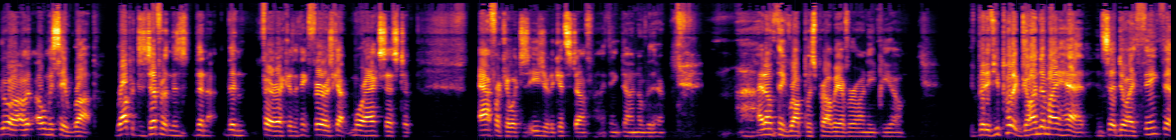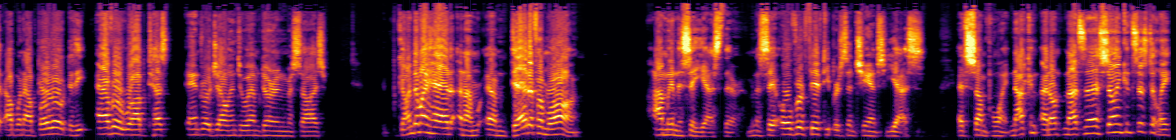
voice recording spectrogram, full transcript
Or, let me say Rupp. Rupp is different than than, than Farah because I think Farah's got more access to Africa, which is easier to get stuff I think done over there. I don't think Rupp was probably ever on EPO. But if you put a gun to my head and said, "Do I think that when Alberto did he ever rub test androgel into him during massage?" Gun to my head, and I'm I'm dead if I'm wrong. I'm going to say yes there. I'm going to say over fifty percent chance yes at some point. Not con- I don't not necessarily consistently.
